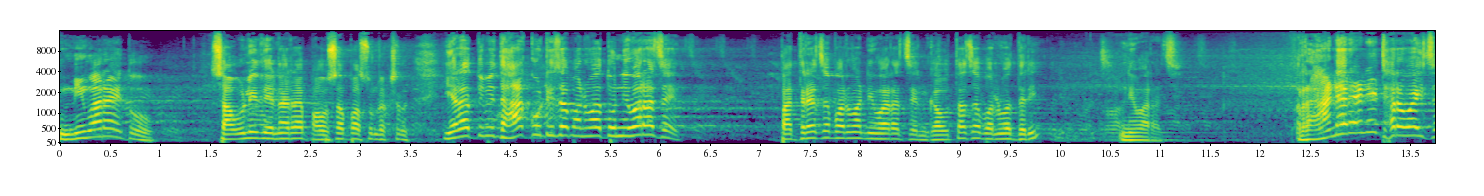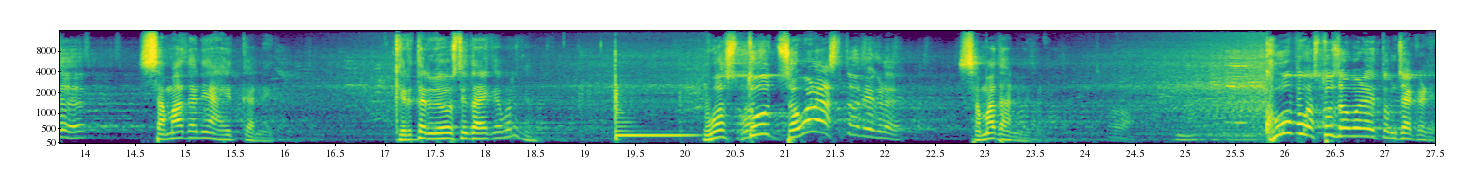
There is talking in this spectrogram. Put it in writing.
निवारा आहे तो. सावली देणाऱ्या पावसापासून रक्षण. याला तुम्ही दहा कोटीचा बनवा तो निवाराच आहे. पात्र्याचा बनवा निवाराच आहे. गवताचा बनवा तरी निवाराच आहे. राहणाऱ्याने ठरवायचं समाधानी आहेत का नाही? कीर्तन व्यवस्थित आहे का बरं का? वस्तू जवळ असणं वेगळं समाधान वेगळं. खूप वस्तू जवळ आहेत तुमच्याकडे.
